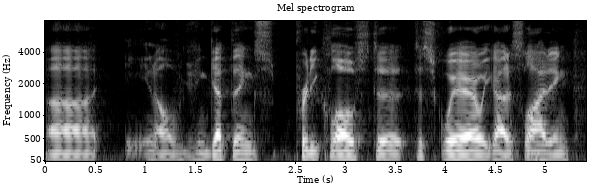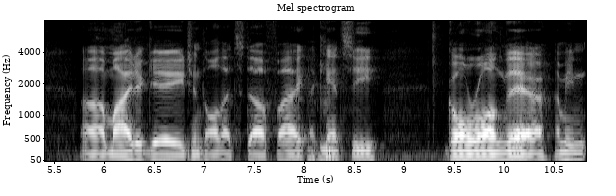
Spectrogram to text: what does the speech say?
Uh, you know, you can get things pretty close to, to square. We got a sliding uh, miter gauge and all that stuff. I, I can't see going wrong there. I mean,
